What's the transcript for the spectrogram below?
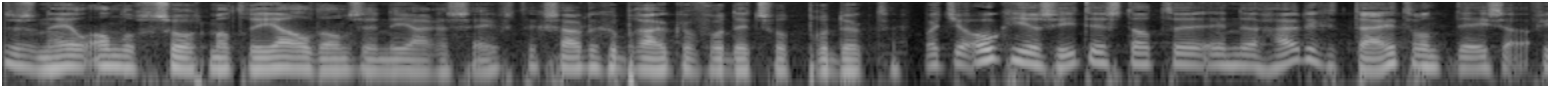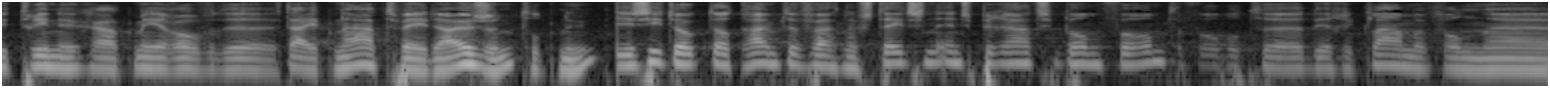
Dus een heel ander soort materiaal dan ze in de jaren 70 zouden gebruiken voor dit soort producten. Wat je ook hier ziet is dat uh, in de huidige tijd, want deze vitrine gaat meer over de tijd na 2000 tot nu. Je ziet ook dat ruimtevaart nog steeds een inspiratiebom vormt. Bijvoorbeeld uh, de reclame van uh,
